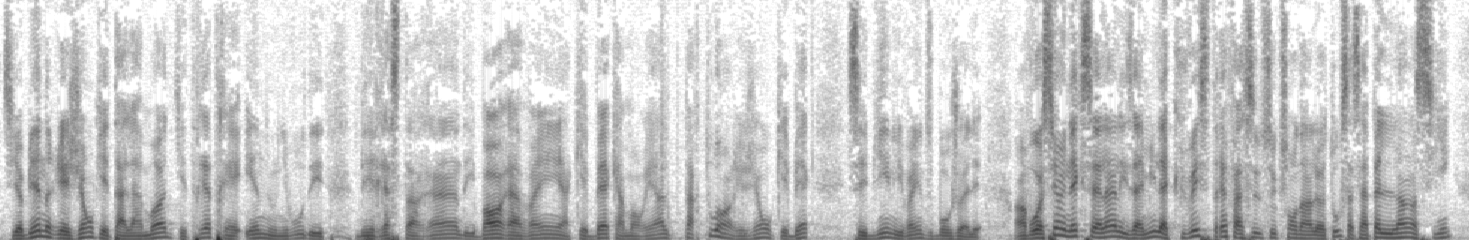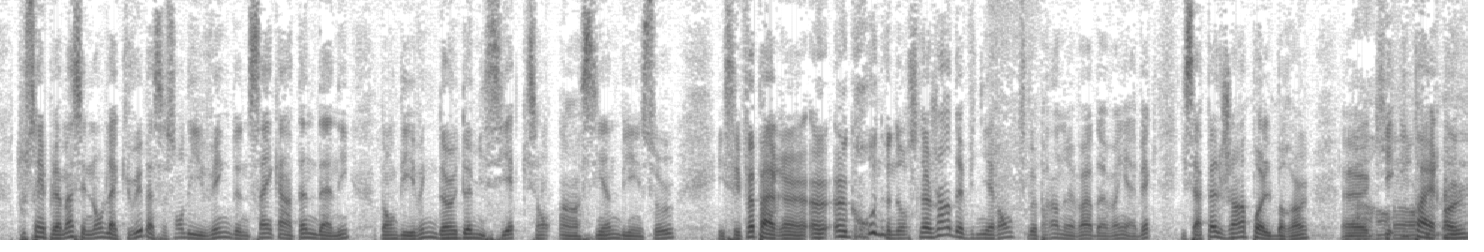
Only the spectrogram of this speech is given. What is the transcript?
S'il y a bien une région qui est à la mode, qui est très, très in au niveau des, des restaurants, des bars à vin à Québec, à Montréal, partout en région au Québec, c'est bien les vins du Beaujolais. En voici un excellent, les amis. La cuvée, c'est très facile, ceux qui sont dans l'auto. Ça s'appelle l'Ancien. Tout simplement, c'est le nom de la cuvée parce que ce sont des vignes d'une cinquantaine d'années. Donc, des vignes d'un demi-siècle qui sont anciennes, bien sûr. Et c'est fait par un, un, un gros nounours, le genre de vigneron qui veut prendre un verre de vin avec. Il s'appelle Jean-Paul Brun, euh, qui est hyper humble,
